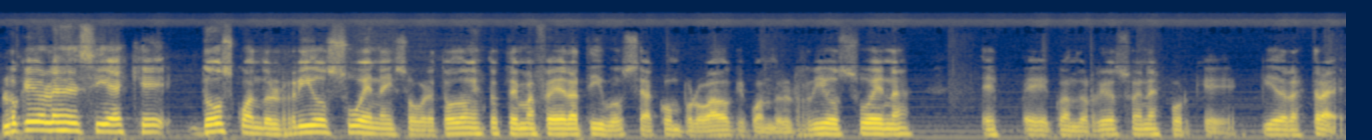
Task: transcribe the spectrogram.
lo que yo les decía es que dos, cuando el río suena, y sobre todo en estos temas federativos, se ha comprobado que cuando el río suena, es, cuando el río suena es porque piedras trae.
